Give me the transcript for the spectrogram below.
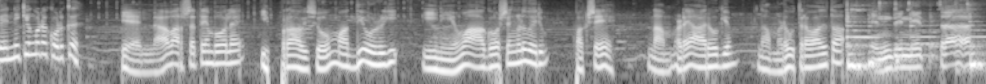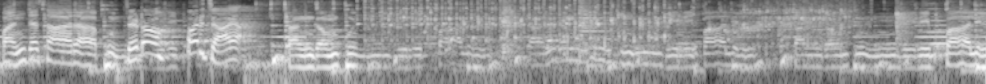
ബെന്നിക്കും കൂടെ കൊടുക്ക്. എല്ലാ വർഷത്തെയും പോലെ ഇപ്രാവശ്യവും മദ്യം ഒഴുകി ഇനിയും ആഘോഷങ്ങൾ വരും. പക്ഷേ നമ്മുടെ ആരോഗ്യം നമ്മുടെ ഉത്തരവാദിത്ത എന്തിനിത്ര പഞ്ചസാര ചേട്ടോ ഒരു ചായ. തങ്കം പുഞ്ചിരിപ്പാലിൽ തങ്കം പുഞ്ചിരിപ്പാലിൽ. പുഞ്ചിരിപ്പാലിൽ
